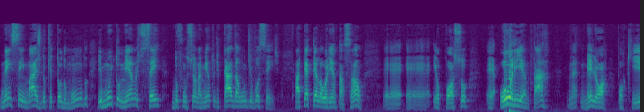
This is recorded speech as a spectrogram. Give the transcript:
nem sei mais do que todo mundo e muito menos sei do funcionamento de cada um de vocês. Até pela orientação, é, é, eu posso é, orientar né, melhor porque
